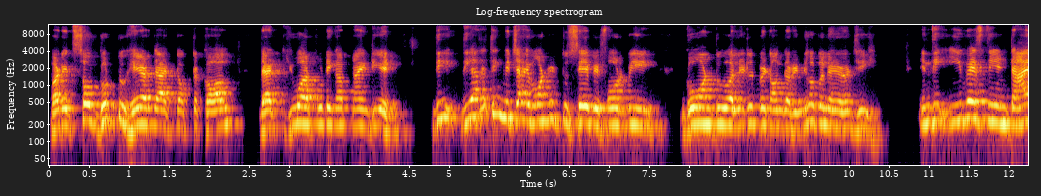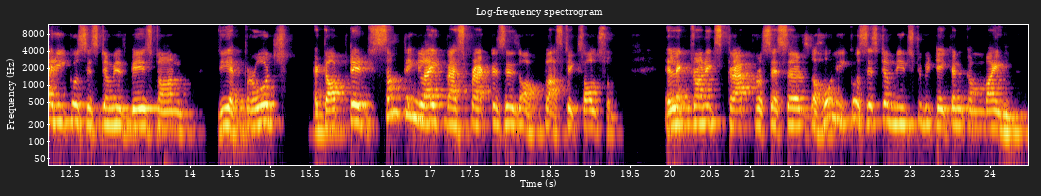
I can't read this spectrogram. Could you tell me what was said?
But it's so good to hear that, Dr. Kaul, that you are putting up 98. The, the other thing which I wanted to say before we go on to a little bit on the renewable energy in the e-waste, the entire ecosystem is based on the approach adopted something like best practices of plastics also. Electronic scrap processors, the whole ecosystem needs to be taken combined.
